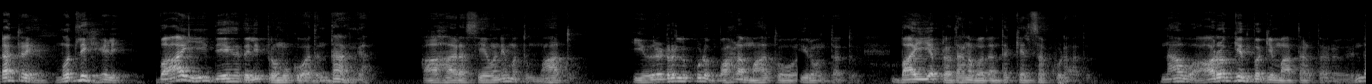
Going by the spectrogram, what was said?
ಡಾಕ್ಟ್ರೆ ಮೊದಲಿಗೆ ಹೇಳಿ ಬಾಯಿ ದೇಹದಲ್ಲಿ ಪ್ರಮುಖವಾದಂಥ ಅಂಗ ಆಹಾರ ಸೇವನೆ ಮತ್ತು ಮಾತು ಇವೆರಡರಲ್ಲೂ ಕೂಡ ಬಹಳ ಮಹತ್ವ ಇರುವಂಥದ್ದು ಬಾಯಿಯ ಪ್ರಧಾನವಾದಂಥ ಕೆಲಸ ಕೂಡ ಅದು. ನಾವು ಆರೋಗ್ಯದ ಬಗ್ಗೆ ಮಾತಾಡ್ತಾ ಇರೋದ್ರಿಂದ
